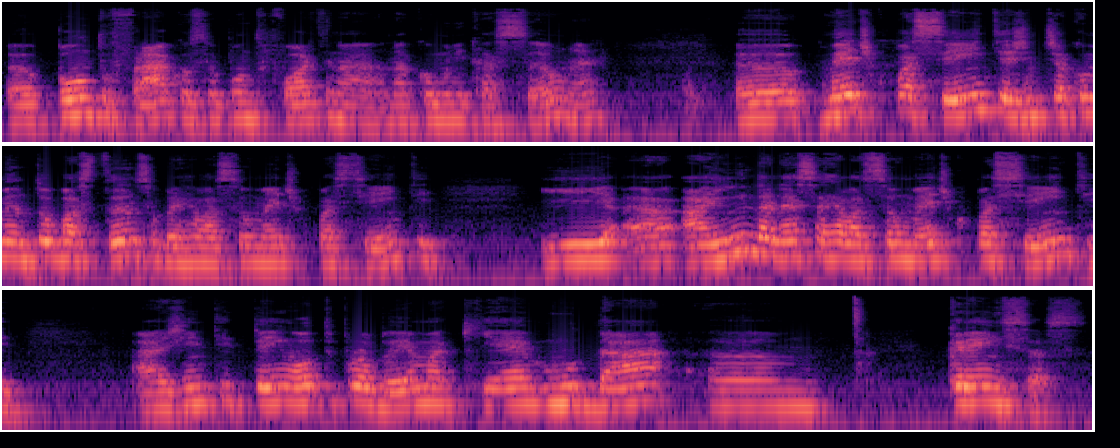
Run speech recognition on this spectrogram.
ah, ponto fraco, o seu ponto forte na, na comunicação, né? Médico-paciente, a gente já comentou bastante sobre a relação médico-paciente. E a- ainda nessa relação médico-paciente, a gente tem outro problema que é mudar crenças.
